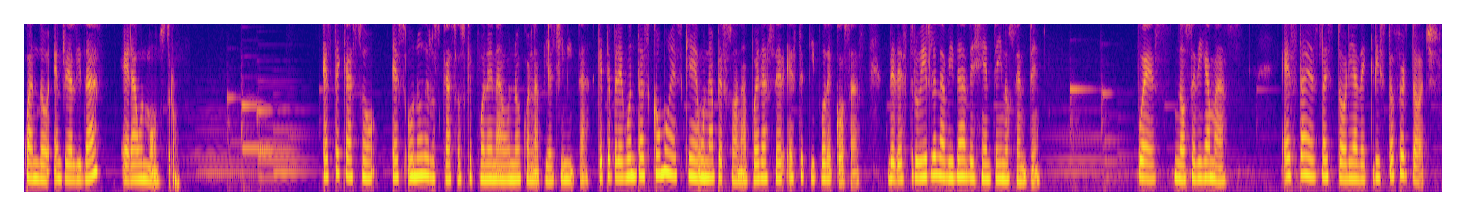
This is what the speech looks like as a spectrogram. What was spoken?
cuando en realidad era un monstruo. Este caso es uno de los casos que ponen a uno con la piel chinita, que te preguntas cómo es que una persona puede hacer este tipo de cosas, de destruirle la vida de gente inocente. Pues no se diga más. Esta es la historia de Christopher Dodge,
